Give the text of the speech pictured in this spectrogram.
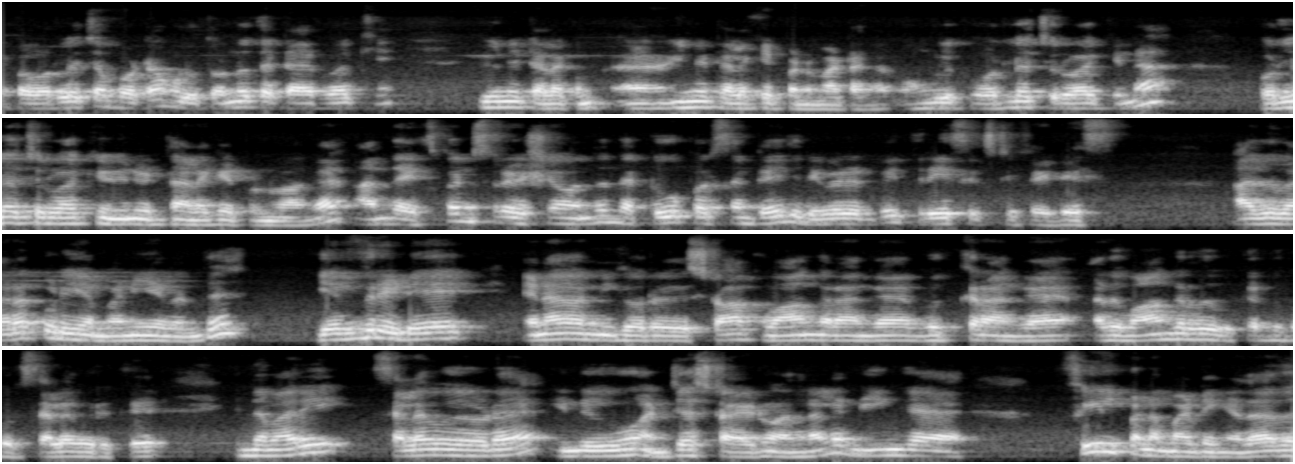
இப்போ ஒரு லட்சம் போட்டால் உங்களுக்கு தொண்ணூத்தெட்டாயிரம் ரூபாய்க்கு யூனிட் அலக்கம் யூனிட் அலோகேட் பண்ண மாட்டாங்க. உங்களுக்கு ஒரு லட்ச ரூபாய்க்குன்னா ஒரு லட்ச ரூபாய்க்கு யூனிட் தான் அலோகேட் பண்ணுவாங்க. அந்த எக்ஸ்பென்ஸ் ரேஷியோ வந்து இந்த two percentage divided by three sixty five days அது வரக்கூடிய மணியை வந்து எவ்ரிடே ஏன்னா இன்னைக்கு ஒரு ஸ்டாக் வாங்குறாங்க விற்கிறாங்க அது வாங்குறது விற்கிறதுக்கு ஒரு செலவு இருக்குது இந்த மாதிரி செலவோட இதுவும் அட்ஜஸ்ட் ஆகிடும் அதனால நீங்கள் ஃபீல் பண்ண மாட்டீங்க. அதாவது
